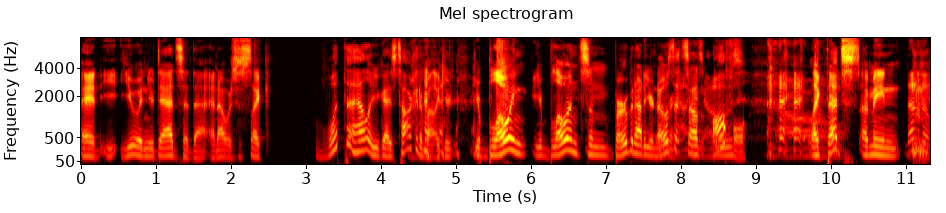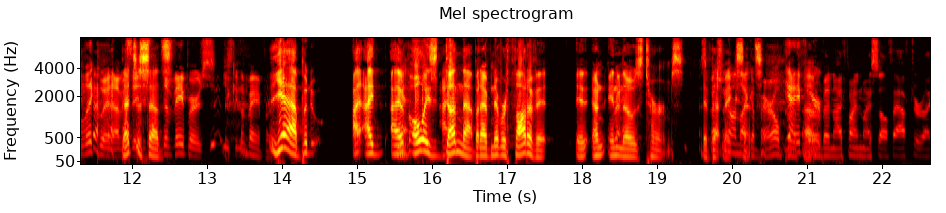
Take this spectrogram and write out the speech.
and y- you and your dad said that, and I was just like, what the hell are you guys talking about? Like you're you're blowing you're blowing some bourbon out of your nose. Bourbon That sounds your nose. awful. Like that's I mean None of the liquid. Obviously. just sounds- the vapors. You can the can. vapor. yeah, but I, I I've Yes. always I- done that, but I've never thought of it in, in, in Right. those terms. if that makes on sense. like a barrel Yeah, proof if you're- bourbon, I find myself after I,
